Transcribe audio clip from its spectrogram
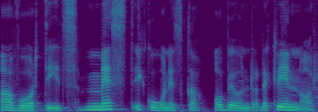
av vår tids mest ikoniska och beundrade kvinnor.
